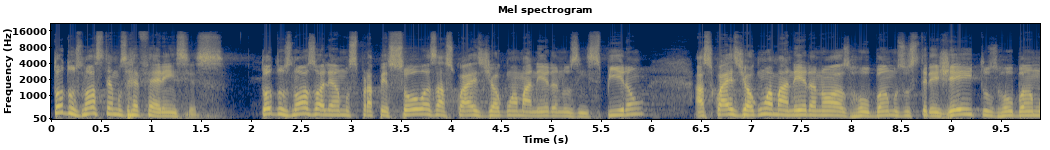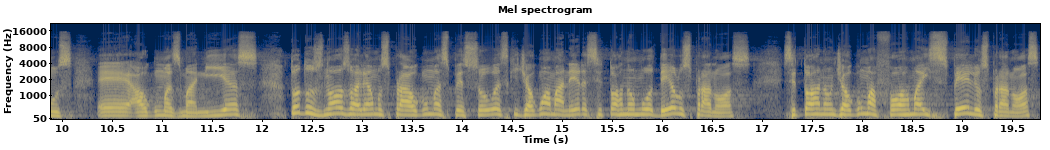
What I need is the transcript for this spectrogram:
Todos nós temos referências, Todos nós olhamos para pessoas as quais de alguma maneira nos inspiram, as quais de alguma maneira nós roubamos os trejeitos, roubamos é, algumas manias. Todos nós olhamos para algumas pessoas que de alguma maneira se tornam modelos para nós, se tornam de alguma forma espelhos para nós,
